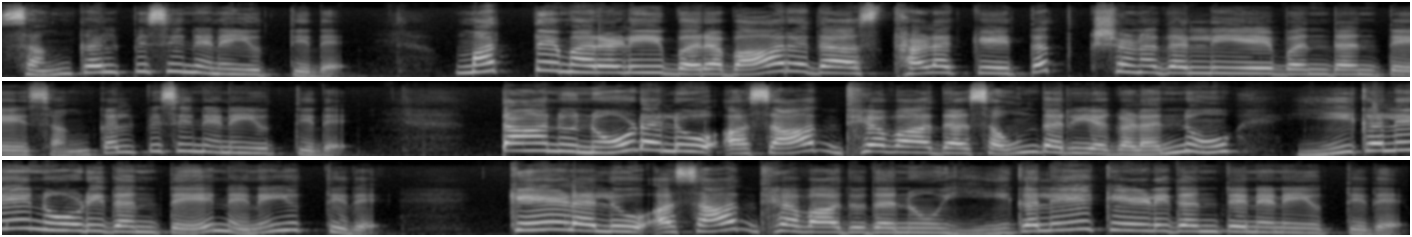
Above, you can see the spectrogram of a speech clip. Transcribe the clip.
ಸಂಕಲ್ಪಿಸಿ ನೆನೆಯುತ್ತಿದೆ. ಮತ್ತೆ ಮರಳಿ ಬರಬಾರದ ಸ್ಥಳಕ್ಕೆ ತತ್ಕ್ಷಣದಲ್ಲಿಯೇ ಬಂದಂತೆ ಸಂಕಲ್ಪಿಸಿ ನೆನೆಯುತ್ತಿದೆ. ತಾನು ನೋಡಲು ಅಸಾಧ್ಯವಾದ ಸೌಂದರ್ಯಗಳನ್ನು ಈಗಲೇ ನೋಡಿದಂತೆ ನೆನೆಯುತ್ತಿದೆ. ಕೇಳಲು ಅಸಾಧ್ಯವಾದುದನ್ನು ಈಗಲೇ ಕೇಳಿದಂತೆ ನೆನೆಯುತ್ತಿದೆ.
